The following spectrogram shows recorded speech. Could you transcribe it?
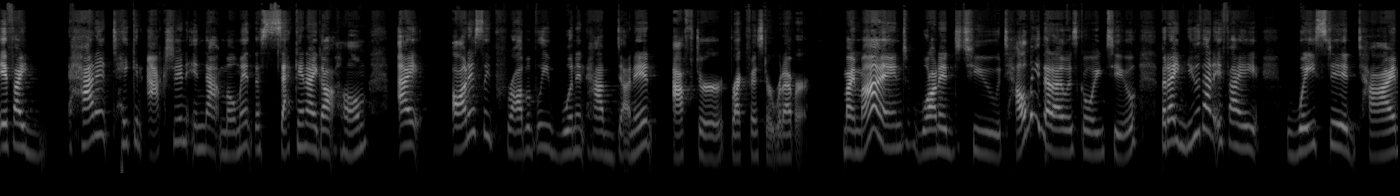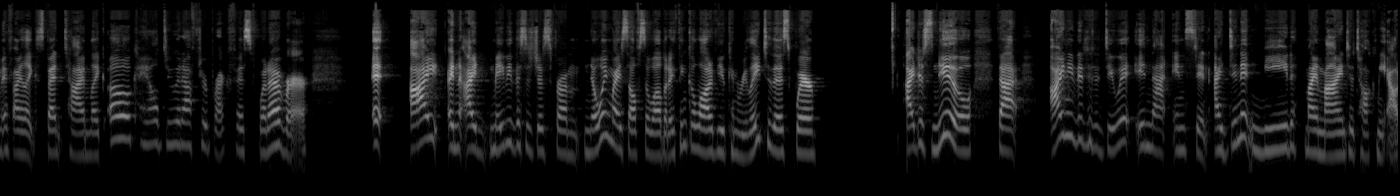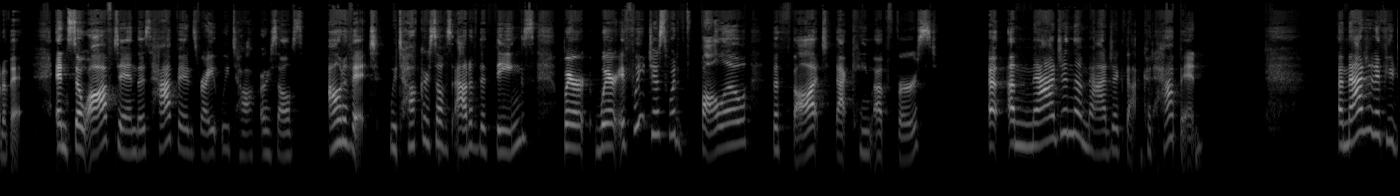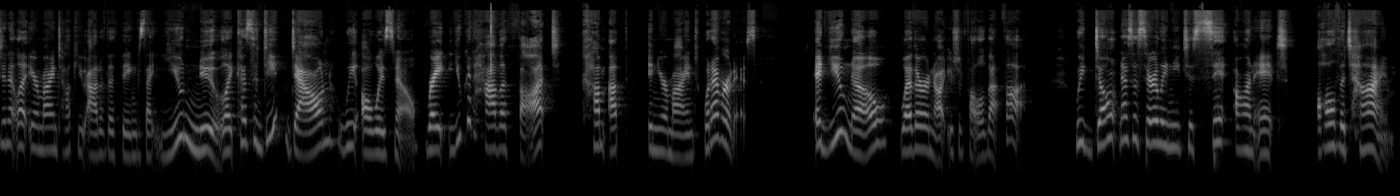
if I hadn't taken action in that moment, the second I got home, I honestly probably wouldn't have done it after breakfast or whatever. My mind wanted to tell me that I was going to, but I knew that if I wasted time, if I like spent time like, oh, okay, I'll do it after breakfast, whatever. It, I, and I, maybe this is just from knowing myself so well, but I think a lot of you can relate to this where I just knew that I needed to do it in that instant. I didn't need my mind to talk me out of it. And so often this happens, right? We talk ourselves out of it. We talk ourselves out of the things where where if we just would follow the thought that came up first, uh, imagine the magic that could happen. Imagine if you didn't let your mind talk you out of the things that you knew. Like cuz deep down, we always know, right? You could have a thought come up in your mind, whatever it is. And you know whether or not you should follow that thought. We don't necessarily need to sit on it all the time.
